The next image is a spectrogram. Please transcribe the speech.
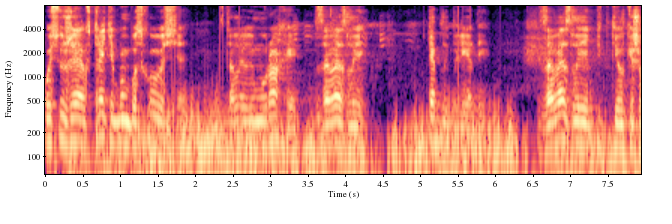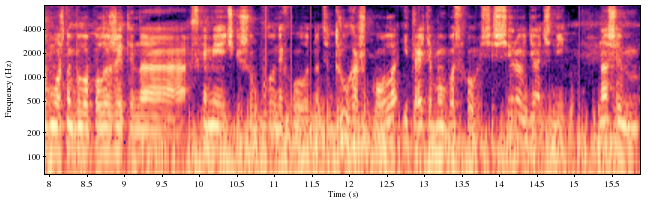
Ось уже в третє бомбосховище сталеві мурахи завезли теплі пледи, завезли підстилки, щоб можна було положити на скам'яєчки, щоб було не холодно. Це друга школа і третє бомбосховище. Щиро вдячний нашим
